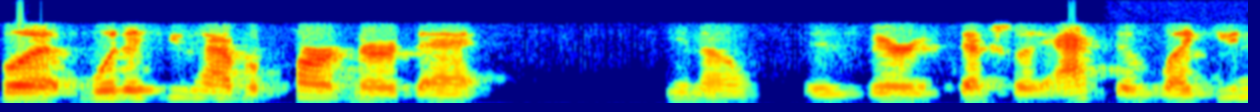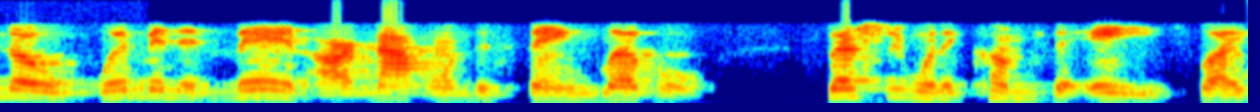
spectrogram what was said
but what if you have a partner that, you know, is very sexually active? Like, you know, women and men are not on the same level, especially when it comes to age. Like,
